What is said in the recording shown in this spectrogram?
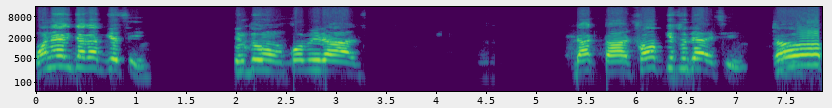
অনেক জায়গা গেছি। কিন্তু কবিরাজ ডাক্তার সব কিছু দিয়েছি। সব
